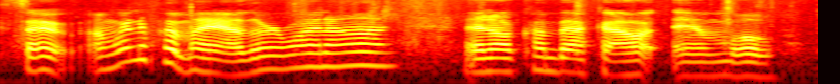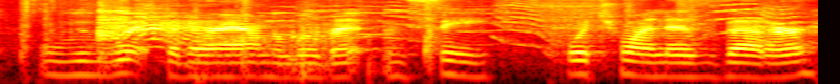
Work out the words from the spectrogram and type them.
so I'm going to put my other one on, and I'll come back out and we'll whip it around a little bit and see which one is better.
